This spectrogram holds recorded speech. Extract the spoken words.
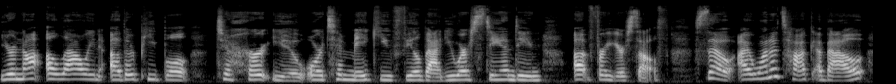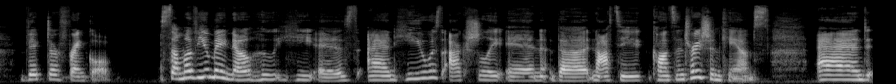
you're not allowing other people to hurt you or to make you feel bad. You are standing up for yourself. So I want to talk about Viktor Frankl. Some of you may know who he is, and he was actually in the Nazi concentration camps. And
